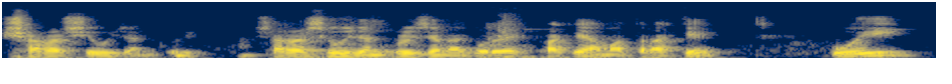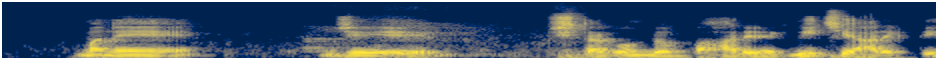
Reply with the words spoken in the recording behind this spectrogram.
সারাশি অভিযান করি। সারাশি অভিযান পরিচালনা করে এক পাকে আমার রাখে ওই মানে যে সীতাকুণ্ড পাহাড়ের নিচে আরেকটি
